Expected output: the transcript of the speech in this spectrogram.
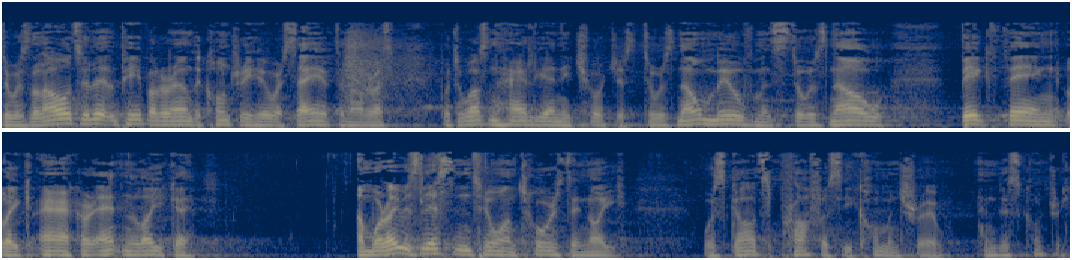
There was loads of little people around the country who were saved and all the rest, but there wasn't hardly any churches. There was no movements. There was no big thing like Ark or anything like it. And what I was listening to on Thursday night was God's prophecy coming true in this country.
